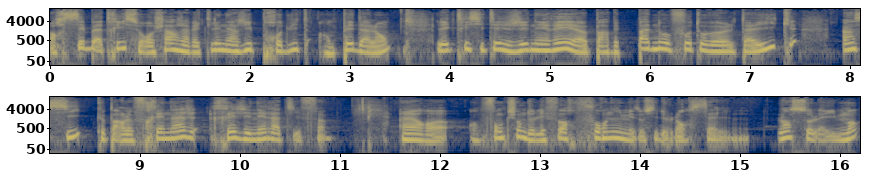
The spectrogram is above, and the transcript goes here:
Alors ces batteries se rechargent avec l'énergie produite en pédalant, l'électricité générée euh, par des panneaux photovoltaïques ainsi que par le freinage régénératif. Alors euh, en fonction de l'effort fourni mais aussi de l'ensoleillement,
